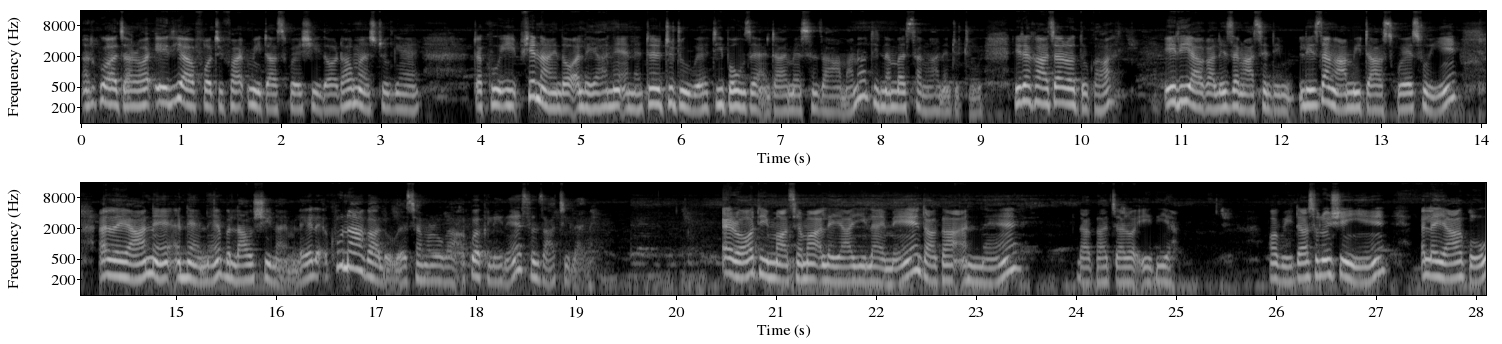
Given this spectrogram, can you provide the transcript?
နောက်တစ်ခုကကြတော့ area 45 meter square ရှိတော့ Dauman Stugan တခုဤဖြစ်နိုင်သောအလျာနဲ့အနံတူတူပဲဒီပုံစံအတိုင်းပဲစဉ်းစားရမှာနော်ဒီနံပါတ်15နဲ့တူတူပဲဒီတစ်ခါကျတော့သူက area က45စင်တီ45မီတာ square ဆိုရင်အလျားနဲ့အနံနဲ့ဘယ်လောက်ရှိနိုင်မလဲလေအခုနကလိုပဲဆရာမတို့ကအကွက်ကလေးနဲ့စဉ်းစားကြည့်လိုက်မယ်အဲ့တော့ဒီမှာဆရာမအလျားရေးလိုက်မယ်ဒါကအနံဒါကကျတော့ area ဟုတ်ပြီဒါဆိုလို့ရှိရင်အလျားကို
